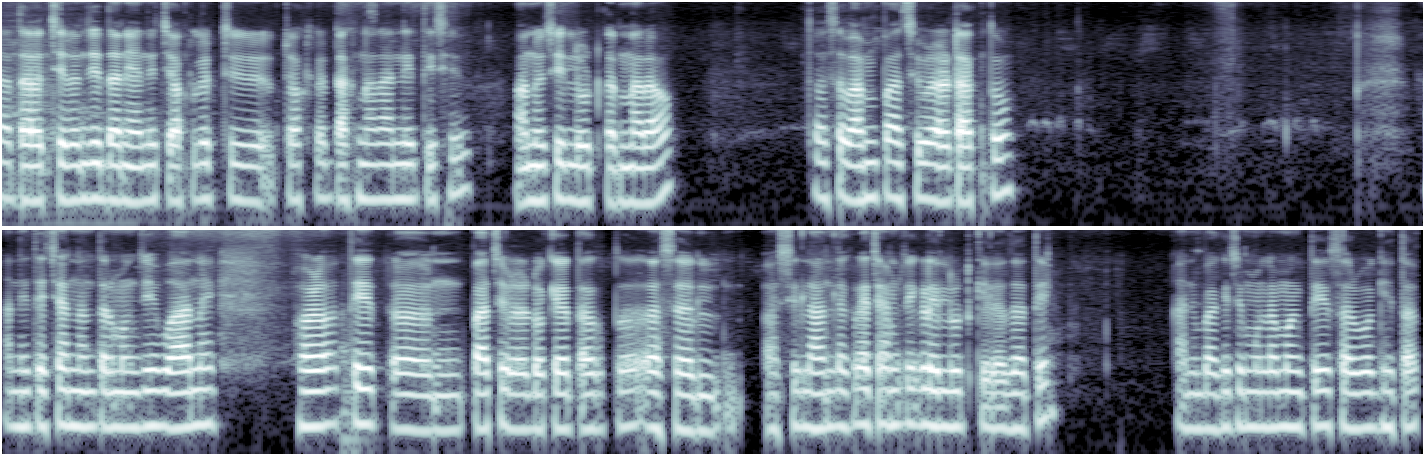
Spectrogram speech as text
तर आता चिरंजी दाणे आणि चॉकलेटची चॉकलेट टाकणार आणि तिचे अनुची लूट करणार आहोत. तर असं आम्ही पाच वेळा टाकतो. आणि त्याच्यानंतर मग जे वाण आहे फळं ते पाच वेळा डोक्यात टाकतं असं असे लहान लेकराचे आमच्या इकडे लूट केले जाते. आणि बाकीचे मुलं मग ते सर्व घेतात.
